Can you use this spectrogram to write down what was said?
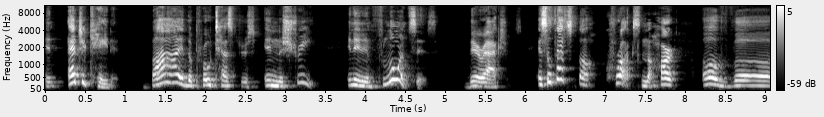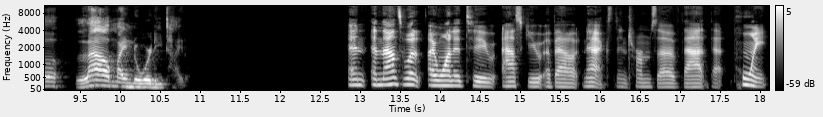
and educated by the protesters in the street, and it influences their actions. And so that's the crux and the heart of the loud minority title. And and that's what I wanted to ask you about next in terms of that that point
